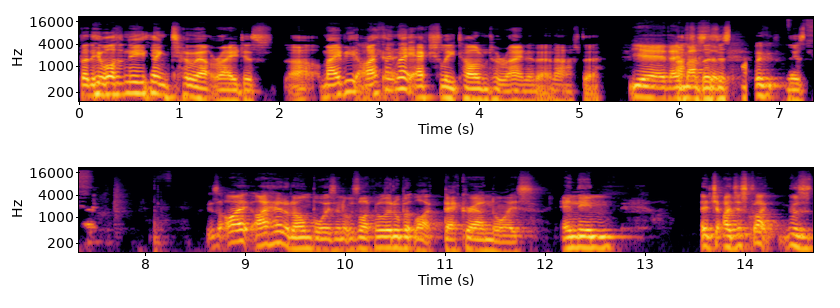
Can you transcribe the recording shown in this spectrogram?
but there wasn't anything too outrageous. Uh, maybe I think they actually told him to rein it in after. Yeah, they must have. Because I, I had it on, boys, and it was like a little bit like background noise. And then it, I just like was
